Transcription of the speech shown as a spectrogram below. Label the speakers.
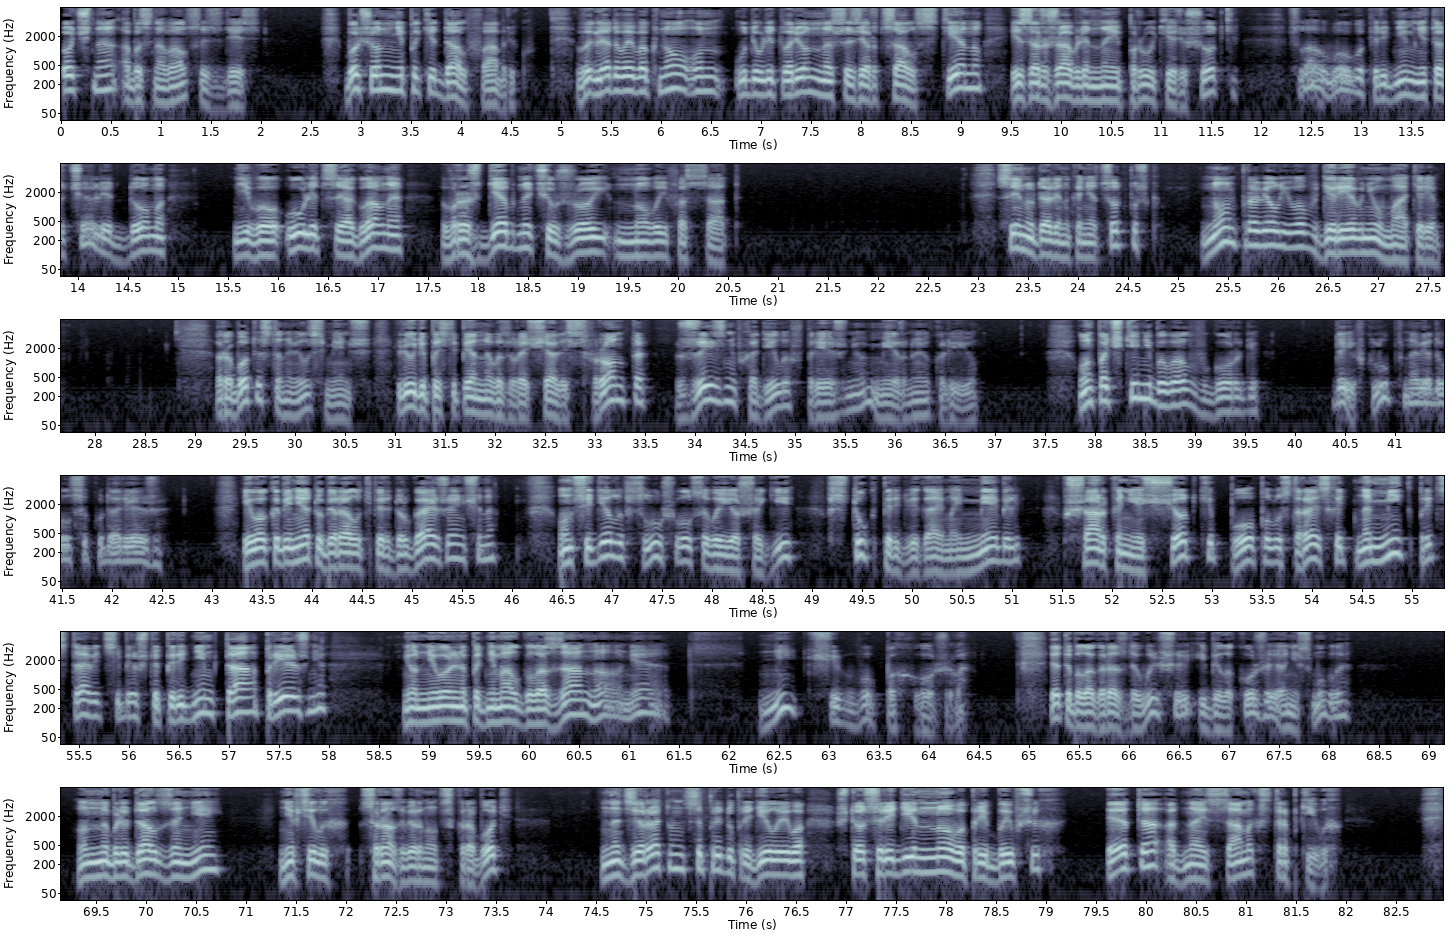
Speaker 1: точно обосновался здесь. Больше он не покидал фабрику. Выглядывая в окно, он удовлетворенно созерцал стену и заржавленные прутья решетки. Слава богу, перед ним не торчали дома его улицы, а главное — враждебно чужой новый фасад. Сыну дали, наконец, отпуск, но он провел его в деревню матери. Работы становилось меньше. Люди постепенно возвращались с фронта, жизнь входила в прежнюю мирную колею. Он почти не бывал в городе, да и в клуб наведывался куда реже. Его кабинет убирала теперь другая женщина. Он сидел и вслушивался в ее шаги, в стук передвигаемой мебели, в шарканье щетки по полу, стараясь хоть на миг представить себе, что перед ним та прежняя, он невольно поднимал глаза, но нет, ничего похожего. Это была гораздо выше и белокожая, а не смуглая. Он наблюдал за ней, не в силах сразу вернуться к работе. Надзирательница предупредила его, что среди новоприбывших это одна из самых строптивых.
